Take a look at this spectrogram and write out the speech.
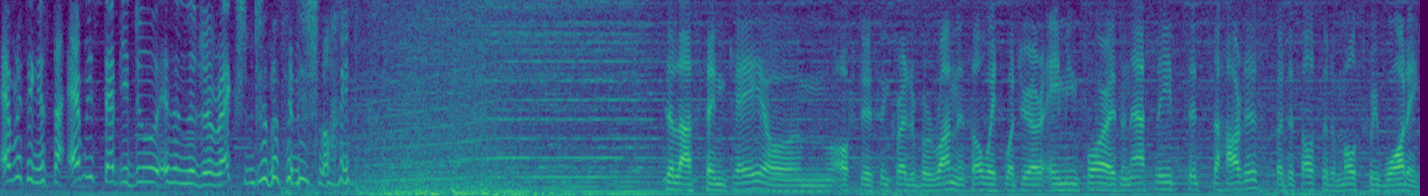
everything is done, every step you do is in the direction to the finish line. The last 10k um, of this incredible run is always what you are aiming for as an athlete. It's the hardest, but it's also the most rewarding.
